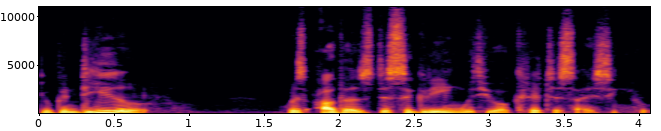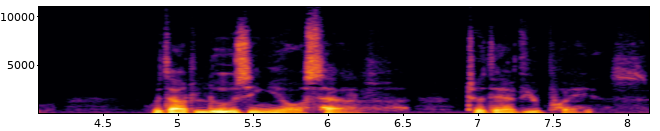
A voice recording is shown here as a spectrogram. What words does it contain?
You can deal with others disagreeing with you or criticizing you without losing yourself to their viewpoints.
